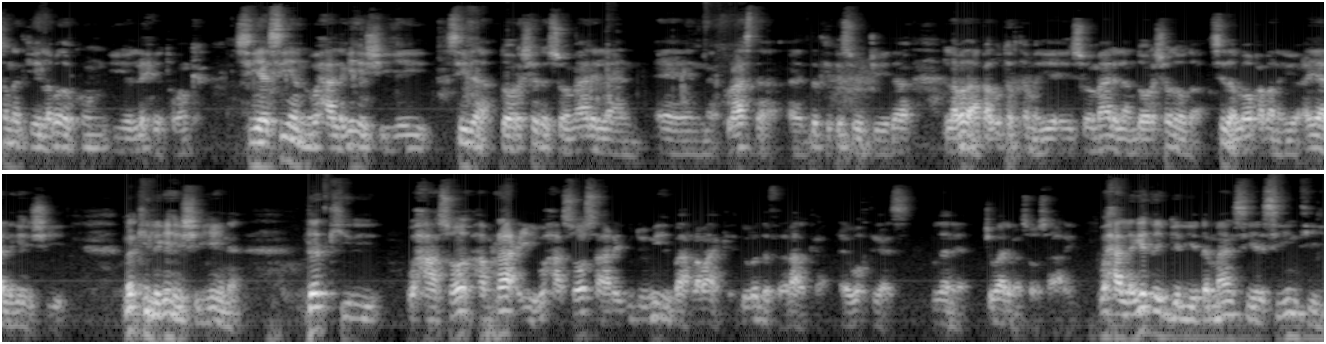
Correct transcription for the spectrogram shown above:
sannadkii labada kun iyo lix iyo tobanka siyaasiyan waxaa laga heshiiyey sida doorashada somaliland kuraasta dadka ka soo jeeda labada aqal u tartamaya ee somaliland doorashadooda sida loo qabanayo ayaa laga heshiiyey. Markii laga heshiiyeyna dadkii waxaa soo habraacii waxaa soo saaray guddoomiyihii baarlamaanka dowladda federaalka ee waktigaas mudane jawaari baa soo saaray. Waxaa laga qaybgeliyey dhammaan siyaasiyiintii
